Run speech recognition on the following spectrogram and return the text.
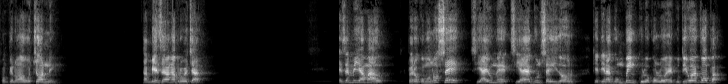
con que nos abochornen. También se van a aprovechar. Ese es mi llamado. Pero como no sé si hay, un, si hay algún seguidor que tiene algún vínculo con los ejecutivos de Copa,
